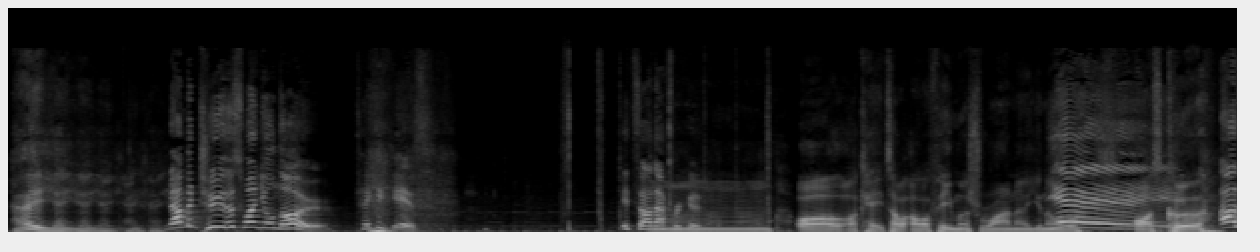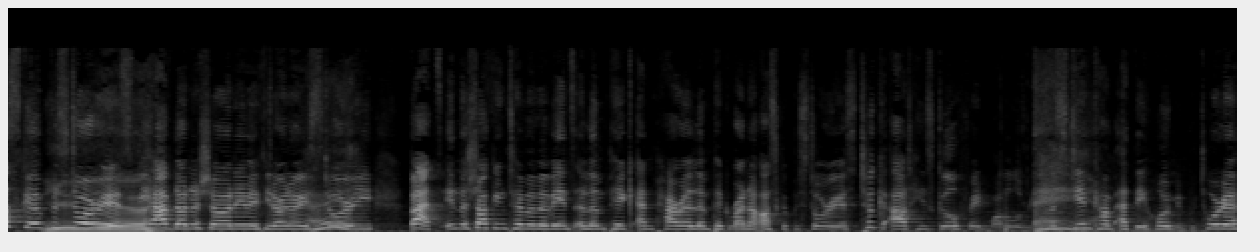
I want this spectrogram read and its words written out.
Hey, hey, hey, hey, hey, hey. Number two, this one you'll know. Take a guess. It's South African. Mm, oh, okay. It's our, our famous runner, you know. Yay! Oscar. Oscar Yeah, Pistorius. yeah. We have done a show on him if you don't know his Hey. story. But in the shocking turn of events, Olympic and Paralympic runner Oscar Pistorius took out his girlfriend model Rita Hey. Steenkamp at their home in Pretoria.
